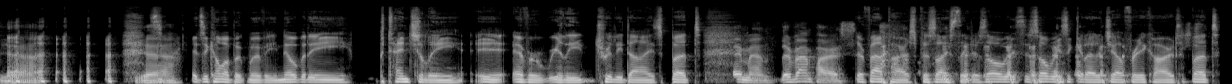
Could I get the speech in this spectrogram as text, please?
Yeah, yeah. It's a comic book movie. Nobody potentially ever really truly dies, but Hey man, they're vampires. they're vampires precisely. There's always there's always a get out of jail free card. But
